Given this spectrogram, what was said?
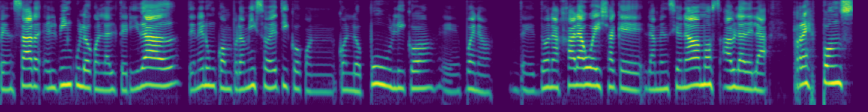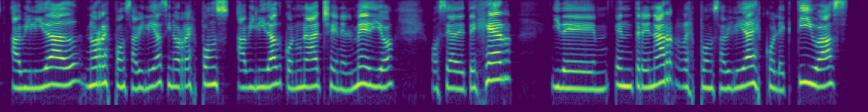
pensar el vínculo con la alteridad, tener un compromiso ético con, lo público. Eh, bueno, de Donna Haraway, ya que la mencionábamos, habla de la responsabilidad, no responsabilidad, sino responsabilidad con una H en el medio, o sea, de tejer y de entrenar responsabilidades colectivas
